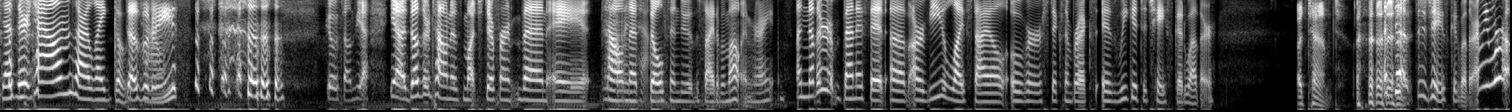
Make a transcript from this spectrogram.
Desert towns are like ghost Deserty. towns. Ghost towns, yeah. Yeah, a desert town is much different than a town Mountain that's town. built into the side of a mountain, right? Another benefit of RV lifestyle over sticks and bricks is we get to chase good weather. Attempt. Attempt to chase good weather. I mean, we're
